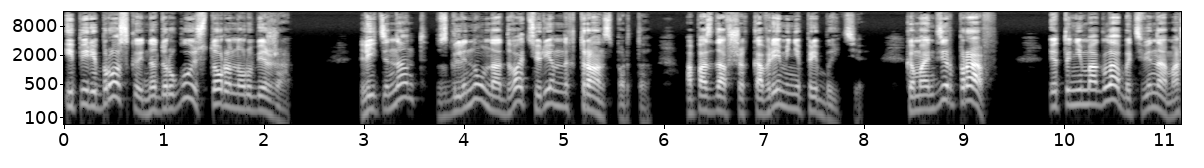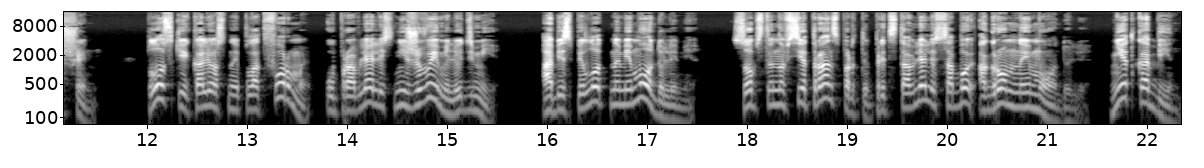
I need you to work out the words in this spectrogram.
и переброской на другую сторону рубежа. Лейтенант взглянул на два тюремных транспорта, опоздавших ко времени прибытия. Командир прав, это не могла быть вина машин. Плоские колесные платформы управлялись не живыми людьми, а беспилотными модулями. Собственно, все транспорты представляли собой огромные модули. Нет кабин,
